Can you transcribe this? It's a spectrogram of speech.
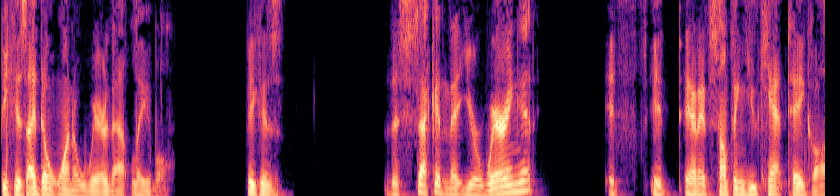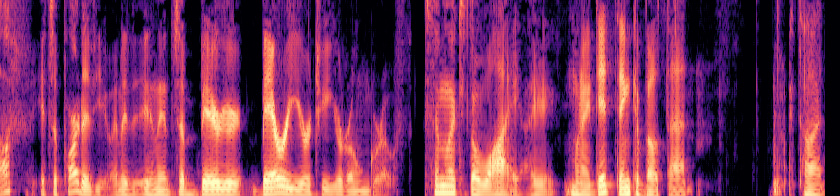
because I don't want to wear that label. Because the second that you're wearing it, it's it and it's something you can't take off it's a part of you and it and it's a barrier barrier to your own growth Similar to the why. I when I did think about that, I thought,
